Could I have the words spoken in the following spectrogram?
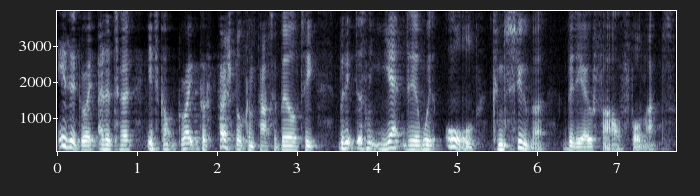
is a great editor, it's got great professional compatibility, but it doesn't yet deal with all consumer video file formats.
